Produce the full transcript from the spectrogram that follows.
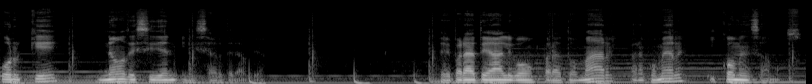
¿Por qué no deciden iniciar terapia? Prepárate algo para tomar, para comer y comenzamos.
